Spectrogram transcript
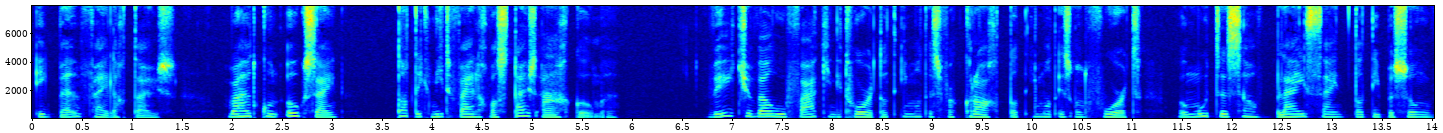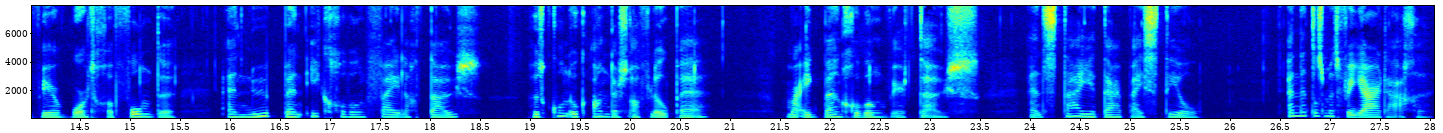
ik ben veilig thuis. Maar het kon ook zijn dat ik niet veilig was thuis aangekomen. Weet je wel hoe vaak je niet hoort dat iemand is verkracht, dat iemand is ontvoerd? We moeten zelf blij zijn dat die persoon weer wordt gevonden. En nu ben ik gewoon veilig thuis. Het kon ook anders aflopen, hè? Maar ik ben gewoon weer thuis. En sta je daarbij stil? En net als met verjaardagen.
